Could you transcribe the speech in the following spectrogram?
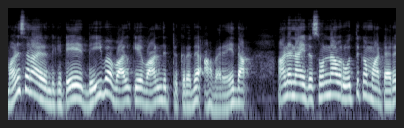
மனுஷனாக இருந்துக்கிட்டே தெய்வ வாழ்க்கையை வாழ்ந்துட்டுருக்கிறது அவரே தான். ஆனால் நான் இதை சொன்னால் அவர் ஒத்துக்க மாட்டார்.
